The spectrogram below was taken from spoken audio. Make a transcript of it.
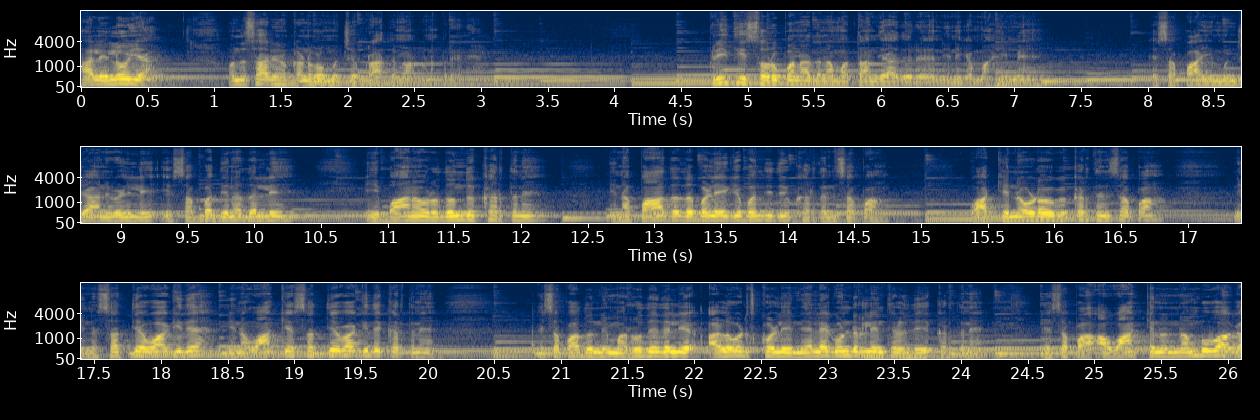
ಹಾಲೆ ಲೂಯ್ಯ ಒಂದು ಸಾರಿ ನಾವು ಕಣ್ಣುಗಳು ಮುಚ್ಚಿ ಪ್ರಾರ್ಥನೆ ಮಾಡ್ಕೊಂಡು ಬರೇನೆ ಪ್ರೀತಿ ಸ್ವರೂಪನಾದ ನಮ್ಮ ತಂದೆ ಆದರೆ ನಿನಗೆ ಮಹಿಮೆ. ಎಸಪ್ಪ, ಈ ಮುಂಜಾನೆ ವೇಳೆಯಲ್ಲಿ, ಈ ಸಬ್ಬ ದಿನದಲ್ಲಿ, ಈ ಭಾನುವಾರದೊಂದು ಕರ್ತನೆ, ನಿನ್ನ ಪಾದದ ಬಳಿಗೆ ಬಂದಿದ್ದೀವಿ ಕರ್ತನೆ ಸಪ್ಪ. ವಾಕ್ಯ ನೋಡೋಗ ಕರ್ತನೆ ಸಪ್ಪ. ನಿನ್ನ ಸತ್ಯವಾಗಿದೆ, ನಿನ್ನ ವಾಕ್ಯ ಸತ್ಯವಾಗಿದೆ ಕರ್ತನೆ. ಎಸಪ್ಪ, ಅದು ನಿಮ್ಮ ಹೃದಯದಲ್ಲಿ ಅಳವಡಿಸ್ಕೊಳ್ಳಿ, ನೆಲೆಗೊಂಡಿರಲಿ ಅಂತ ಹೇಳಿದೆ ಕರ್ತನೆ. ಎಸಪ್ಪ ಆ ವಾಕ್ಯನ ನಂಬುವಾಗ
